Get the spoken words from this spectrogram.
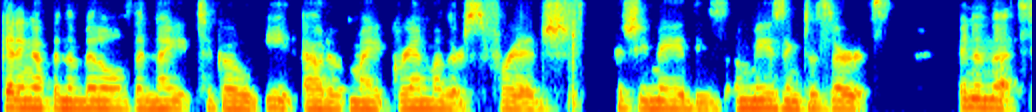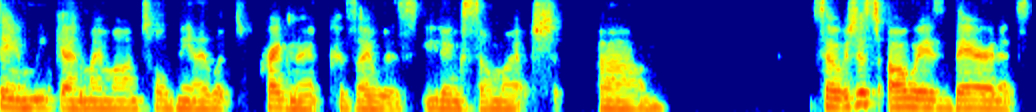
getting up in the middle of the night to go eat out of my grandmother's fridge because she made these amazing desserts. And in that same weekend, my mom told me I looked pregnant because I was eating so much. Um, so it was just always there. And it's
